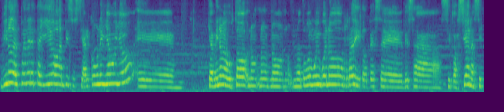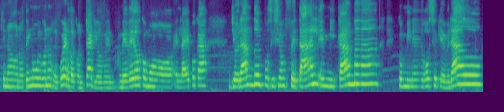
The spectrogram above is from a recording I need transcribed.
vino después del estallido antisocial, como le llamo yo, eh, que a mí no me gustó, no, no, no, no, tuve muy buenos réditos de, ese, de esa situación, así que no, no tengo muy buenos recuerdos, al contrario, me, me veo como en la época llorando en posición fetal en mi cama, con mi negocio quebrado,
